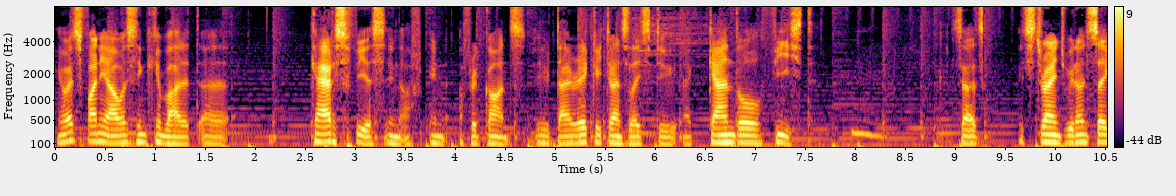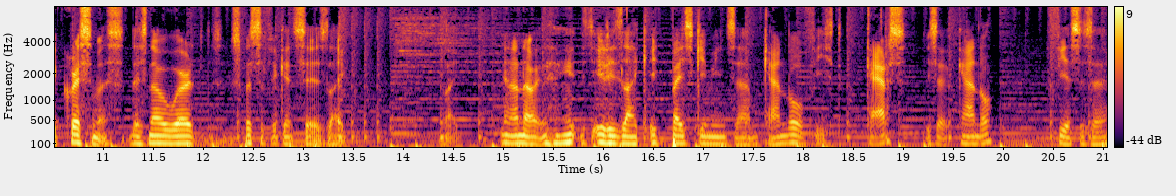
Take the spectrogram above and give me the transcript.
You know what's funny? I was thinking about it. Uh Kersfees in Af in Afrikaans it directly translates to a candle feast. So it's it's strange. We don't say Christmas. There's no word specific that says like like you know no it, it is like it basically means um, candle feast. Kers is a candle. Feest is a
